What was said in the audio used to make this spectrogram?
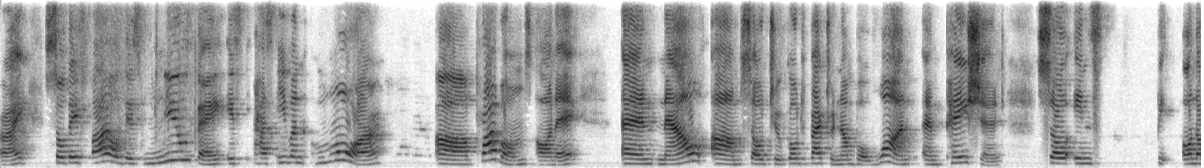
All right. So they filed this new thing. It has even more uh, problems on it. And now, um, so to go back to number one and patient. So in on the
